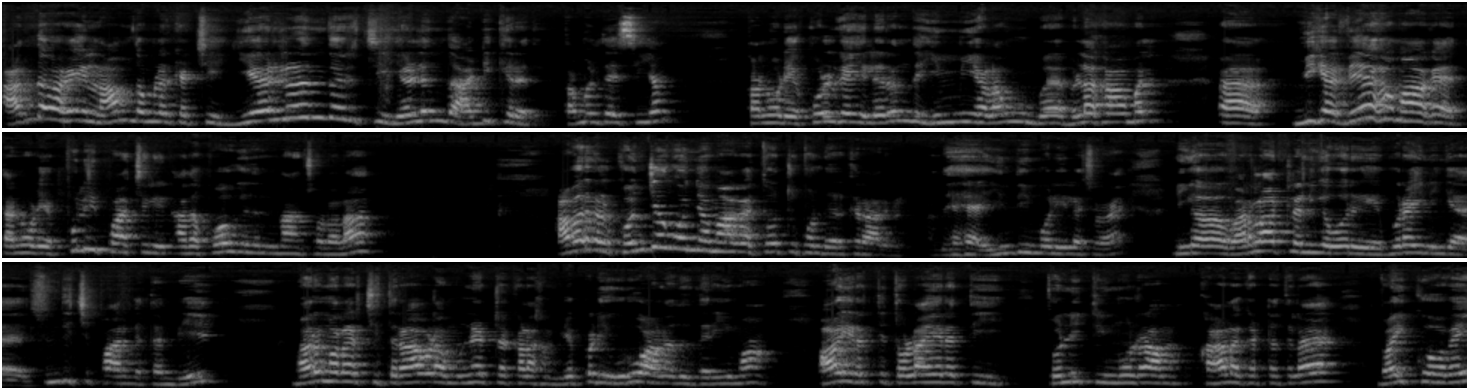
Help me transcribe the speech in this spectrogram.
அந்த வகையில் நாம் தமிழர் கட்சி எழுந்திருச்சு எழுந்து அடிக்கிறது தமிழ் தேசியம் தன்னுடைய கொள்கையிலிருந்து இம்மி அளவும் விலகாமல் மிக வேகமாக தன்னுடைய புலி பாய்ச்சலில் அதை போகுதுன்னு தான் சொல்லலாம். அவர்கள் கொஞ்சம் கொஞ்சமாக தோற்று கொண்டு இருக்கிறார்கள் அந்த இந்தி மொழியில் சொல்கிறேன் நீங்கள் வரலாற்றில் நீங்கள் ஒரு முறை நீங்கள் சிந்திச்சு பாருங்கள் தம்பி. மறுமலர்ச்சி திராவிட முன்னேற்ற கழகம் எப்படி உருவானது தெரியுமா? ஆயிரத்தி தொள்ளாயிரத்தி தொண்ணூற்றி மூன்றாம் காலகட்டத்தில் வைகோவை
